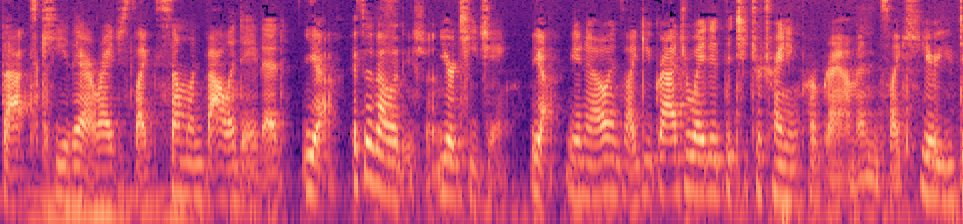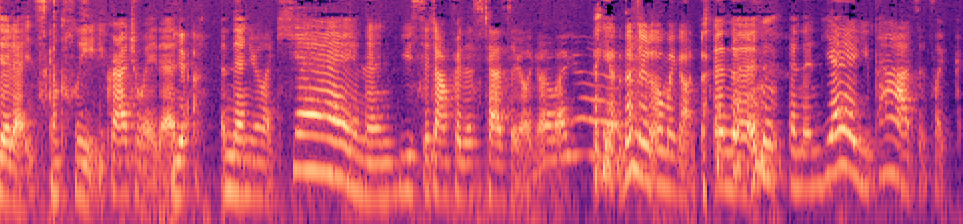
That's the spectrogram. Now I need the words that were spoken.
that's key there, right? Just like someone validated Yeah. It's a validation. your teaching. Yeah. You know, and it's like you graduated the teacher training program, and it's like here you did it, it's complete, you graduated. Yeah. And then you're like, yay! And then you sit down for this test, and you're like, oh my god. Yeah, then there's oh my god. And then and then yay, you pass. It's like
